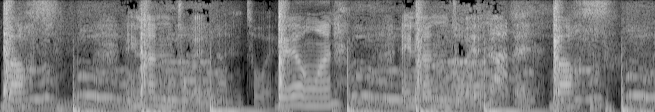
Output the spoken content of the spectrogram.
Boss. Ain't nothing to it to it. Real one, ain't nothing to it. Nothing. Boss.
